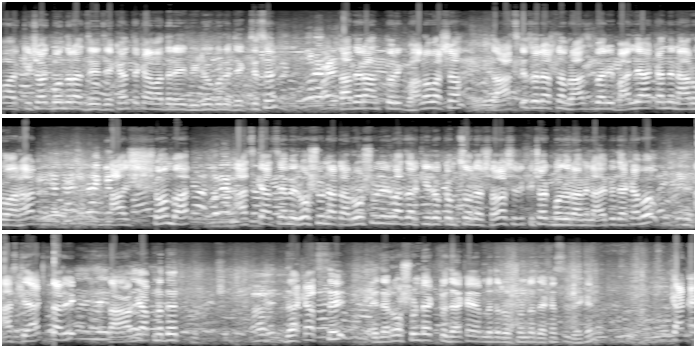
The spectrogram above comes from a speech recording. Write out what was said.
আমার কৃষক বন্ধুরা যে যেখান থেকে আমাদের এই ভিডিওগুলো দেখতেছেন তাদের আন্তরিক ভালোবাসা। তো আজকে চলে আসলাম রাজবাড়ি বালিয়াকান্দি নারোয়ার হাট আজ সোমবার আজকে আছে আমি রসুন আটা। রসুনের বাজার কীরকম চলে সরাসরি কৃষক বন্ধুরা আমি লাইভে দেখাবো। আজকে এক তারিখ তা আমি আপনাদের দেখাচ্ছি। এই যে রসুনটা একটু দেখাই আপনাদের রসুনটা দেখাচ্ছি দেখেন। কাকা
